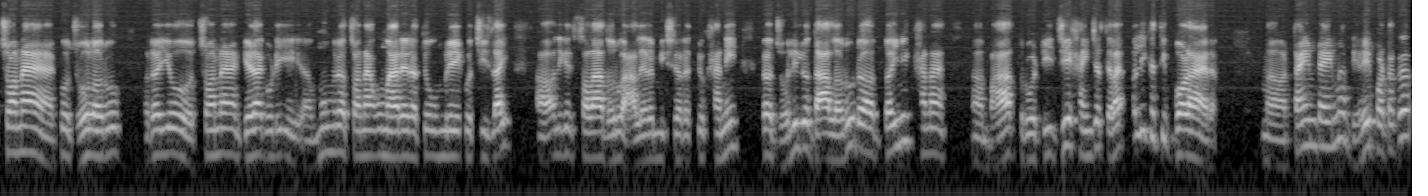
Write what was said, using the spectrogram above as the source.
चनाको झोलहरू र यो चना गेडागुडी मुङ र चना उमारेर त्यो उम्रिएको चिजलाई अलिकति सलादहरू हालेर मिक्स गरेर त्यो खाने र झोलिलो दालहरू र दैनिक खाना भात रोटी जे खाइन्छ त्यसलाई अलिकति बढाएर टाइम टाइममा धेरै पटक र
